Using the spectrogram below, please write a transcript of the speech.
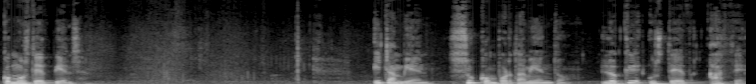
Como usted piensa. Y también su comportamiento, lo que usted hace.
